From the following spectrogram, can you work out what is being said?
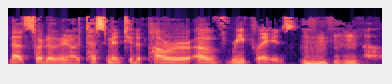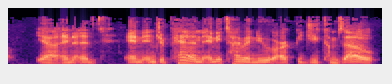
that's sort of you know a testament to the power of replays. Mm-hmm. Mm-hmm. Um, yeah, and, and and in Japan, anytime a new RPG comes out,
